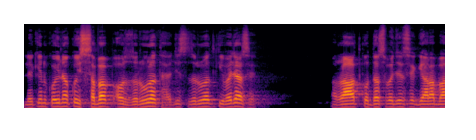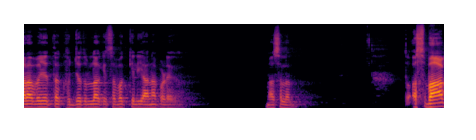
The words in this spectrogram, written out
لیکن کوئی نہ کوئی سبب اور ضرورت ہے جس ضرورت کی وجہ سے رات کو دس بجے سے گیارہ بارہ بجے تک حجرت اللہ کے سبق کے لیے آنا پڑے گا۔ مثلاً تو اسباب،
